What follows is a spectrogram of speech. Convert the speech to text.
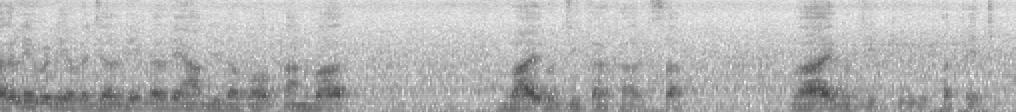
ਅਗਲੀ ਵੀਡੀਓ ਵਿੱਚ ਜਲਦੀ ਮਿਲਦੇ ਹਾਂ। ਆਪ ਜੀ ਦਾ ਬਹੁਤ ਧੰਨਵਾਦ। ਵਾਹਿਗੁਰੂ ਜੀ ਕਾ ਖਾਲਸਾ। ਵਾਹਿਗੁਰੂ ਜੀ ਕੀ ਫਤਿਹ ਜੀ।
